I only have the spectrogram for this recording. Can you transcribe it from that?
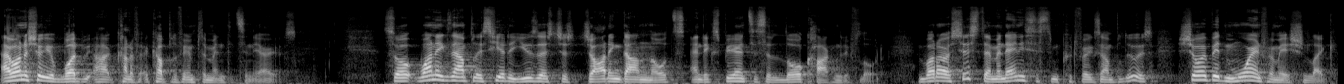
I want to show you what we, uh, kind of a couple of implemented scenarios. So one example is here the user is just jotting down notes and experiences a low cognitive load. And what our system and any system could, for example, do is show a bit more information, like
